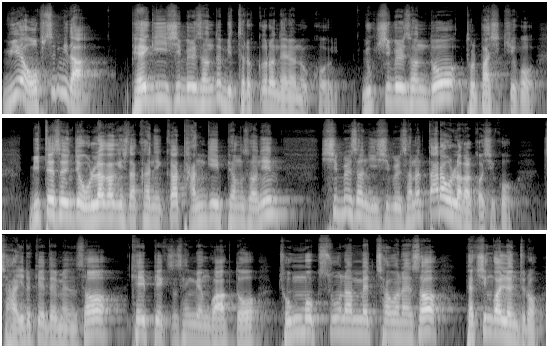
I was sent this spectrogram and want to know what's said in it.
위에 없습니다. 121선도 밑으로 끌어내려 놓고 61선도 돌파시키고 밑에서 이제 올라가기 시작하니까 단기 이평선인 11선, 21선은 따라 올라갈 것이고 자 이렇게 되면서 KPX 생명과학도 종목 순환매 차원에서 백신 관련주로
